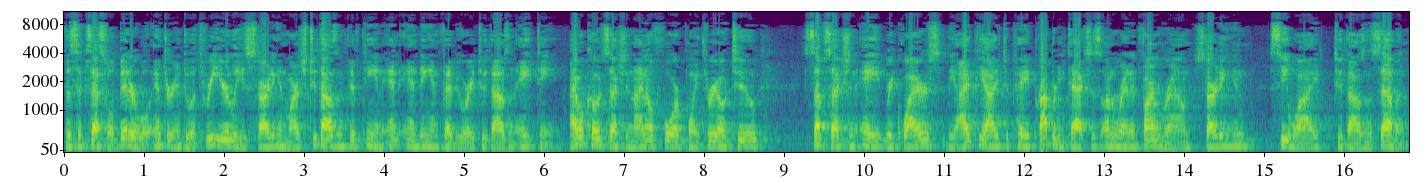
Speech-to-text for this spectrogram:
The successful bidder will enter into a three year lease starting in March 2015 and ending in February 2018. Iowa Code Section 904.302 Subsection 8 requires the IPI to pay property taxes on rented farm ground starting in CY 2007.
